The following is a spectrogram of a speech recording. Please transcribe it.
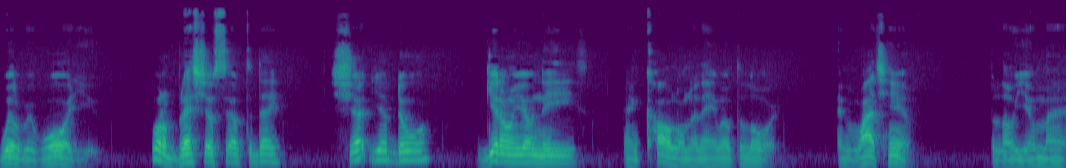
will reward you. Want to bless yourself today? Shut your door, get on your knees, and call on the name of the Lord, and watch Him blow your mind.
